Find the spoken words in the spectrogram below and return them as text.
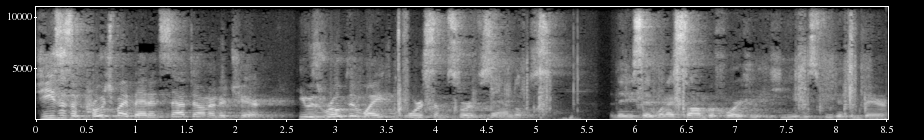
Jesus approached my bed and sat down on a chair. He was robed in white and wore some sort of sandals. And then he said, When I saw him before, he, he, his feet had been bare.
